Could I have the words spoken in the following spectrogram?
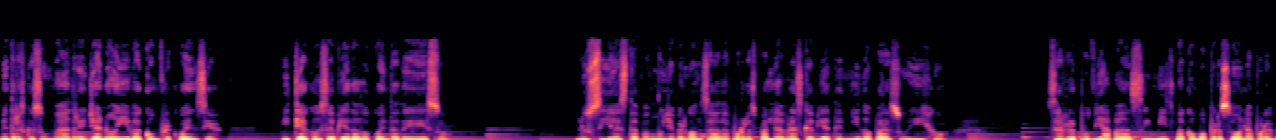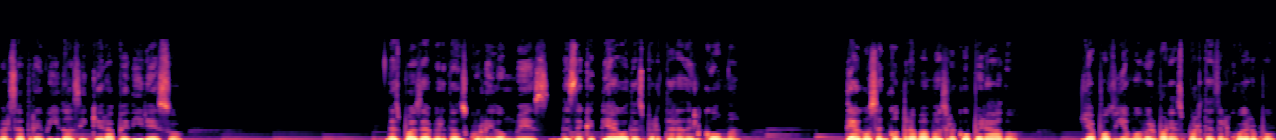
mientras que su madre ya no iba con frecuencia, y Tiago se había dado cuenta de eso. Lucía estaba muy avergonzada por las palabras que había tenido para su hijo. Se repudiaba a sí misma como persona por haberse atrevido a siquiera pedir eso. Después de haber transcurrido un mes desde que Tiago despertara del coma, Tiago se encontraba más recuperado, ya podía mover varias partes del cuerpo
